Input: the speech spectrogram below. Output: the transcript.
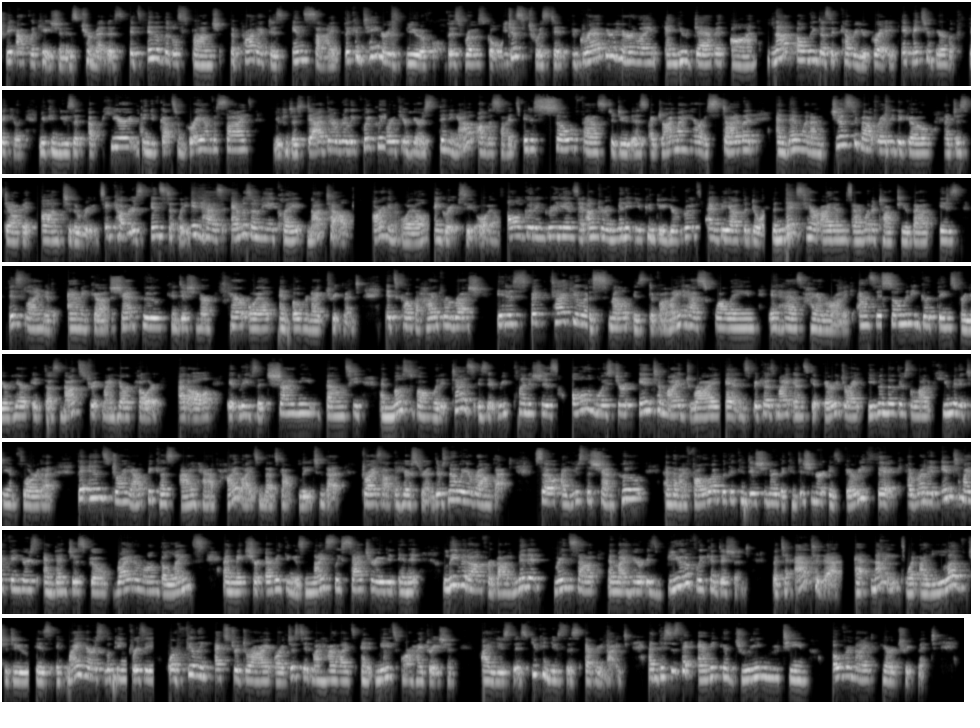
The application is tremendous. It's in a little sponge. The product is inside. The container is beautiful, this rose gold. You just twist it, you grab your hairline and you dab it on. Not only does it cover your gray, it makes your hair look thicker. You can use it up here and you've got some gray on the sides. You can just dab there really quickly, or if your hair is thinning out on the sides, it is so fast to do this. I dry my hair, I style it, and then when I'm just about ready to go, I just dab it onto the roots. It covers instantly. It has Amazonian clay, not talc, argan oil, and grapeseed oil. All good ingredients. and under a minute, you can do your roots and be out the door. The next hair items I want to talk to you about is this line of Amika shampoo, conditioner, hair oil, and overnight treatment. It's called the Hydra Rush. It is spectacular. The smell is divine. It has squalane. It has hyaluronic acid. So many good things for your hair. It does not strip my hair color at all. It leaves it shiny, bouncy, and most of all, what it does is it replenishes all the moisture into my dry ends because my ends get very dry, even though there's a lot of humidity in Florida. The ends dry out because I have highlights and that's got bleach and that dries out the hair strand. There's no way around that. So I use the shampoo and then I follow up with the conditioner. The conditioner is very thick. I run it into my fingers and then just go right along the lengths and make sure everything is nicely saturated in it. Leave it on for about a minute, rinse out, and my hair is beautifully conditioned. But to add to that, at night, what I love to do is if my hair is looking frizzy or feeling extra dry, or I just did my highlights and it needs more hydration, I use this. You can use this every night. And this is the Amika Dream Routine Overnight Hair Treatment.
